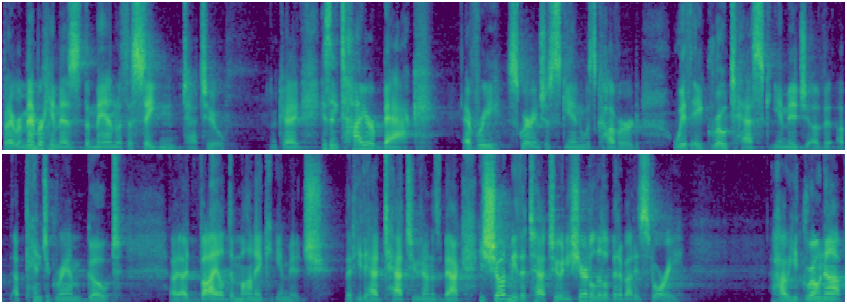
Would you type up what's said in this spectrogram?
but I remember him as the man with the Satan tattoo. Okay? His entire back, every square inch of skin was covered with a grotesque image of a, a pentagram goat, a, a vile demonic image that he'd had tattooed on his back. He showed me the tattoo and he shared a little bit about his story how he'd grown up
